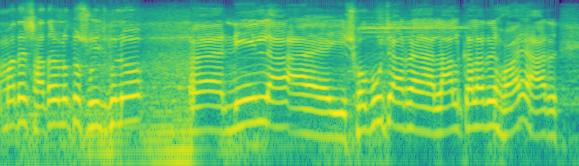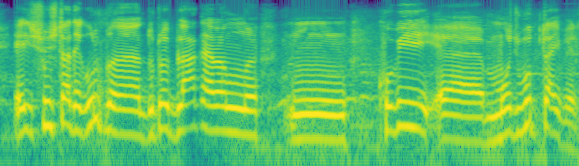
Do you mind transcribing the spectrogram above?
আমাদের সাধারণত সুইচগুলো নীল সবুজ আর লাল কালারের হয়। আর এই সুইচটা দেখুন দুটোই ব্ল্যাক এবং খুবই মজবুত টাইপের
